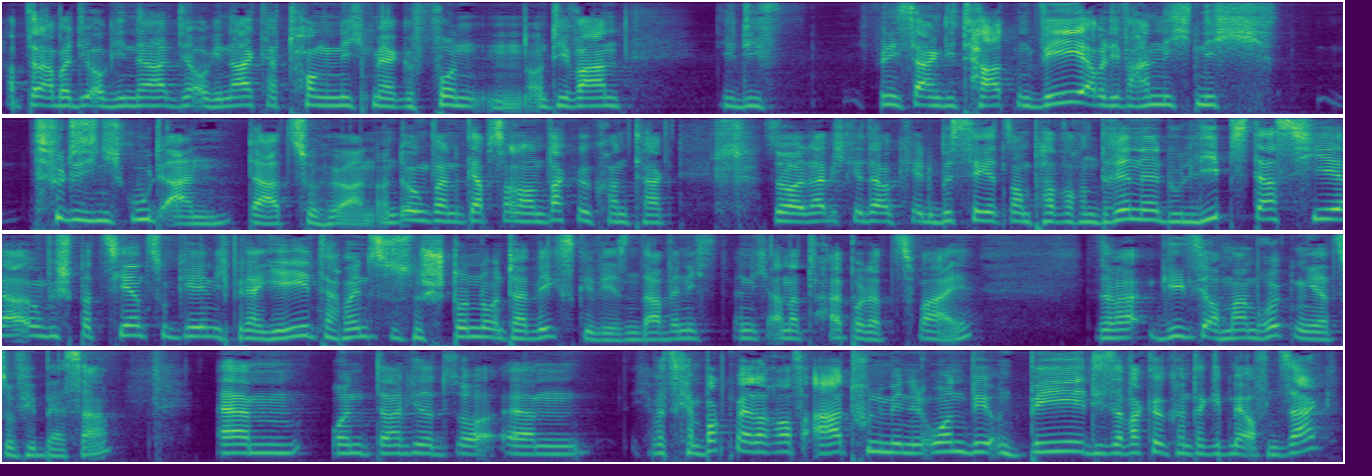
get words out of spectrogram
hab dann aber die Original, den Originalkarton nicht mehr gefunden. Und die waren, die, die, ich will nicht sagen, die taten weh, aber die waren nicht, nicht es fühlte sich nicht gut an, da zu hören. Und irgendwann gab es auch noch einen Wackelkontakt. So, dann habe ich gedacht, okay, du bist ja jetzt noch ein paar Wochen drinne, du liebst das hier, irgendwie spazieren zu gehen. Ich bin ja jeden Tag mindestens eine Stunde unterwegs gewesen, da, wenn nicht, wenn nicht anderthalb oder zwei. Deshalb geht es ja auch meinem Rücken jetzt so viel besser. Ähm, und dann habe ich gesagt, so, ähm, ich habe jetzt keinen Bock mehr darauf. A, tun mir in den Ohren weh und B, dieser Wackelkontakt geht mir auf den Sack.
